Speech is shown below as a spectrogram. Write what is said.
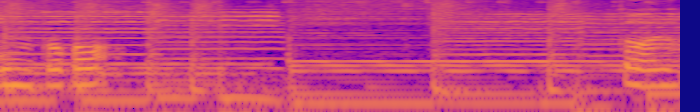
un poco todos los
